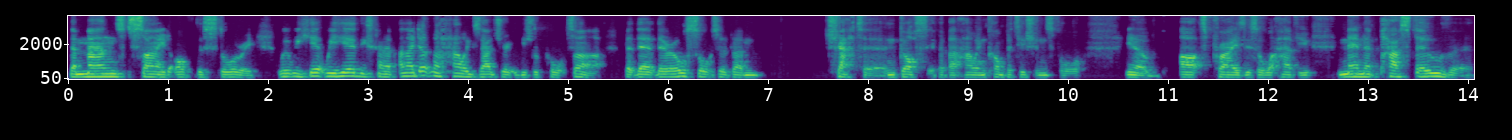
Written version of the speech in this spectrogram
the man's side of the story. We, we hear we hear these kind of, and I don't know how exaggerated these reports are, but there there are all sorts of um, chatter and gossip about how in competitions for you know arts prizes or what have you men are passed over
